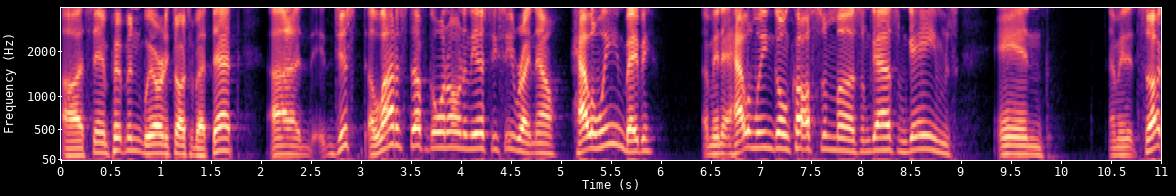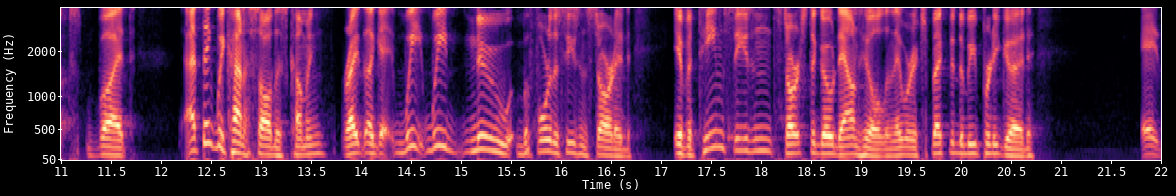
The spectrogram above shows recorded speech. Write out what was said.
Uh, Sam Pittman, we already talked about that. Uh, just a lot of stuff going on in the SEC right now. Halloween, baby. I mean, Halloween gonna cost some uh, some guys some games, and I mean it sucks, but I think we kind of saw this coming, right? Like we we knew before the season started, if a team season starts to go downhill and they were expected to be pretty good, it,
